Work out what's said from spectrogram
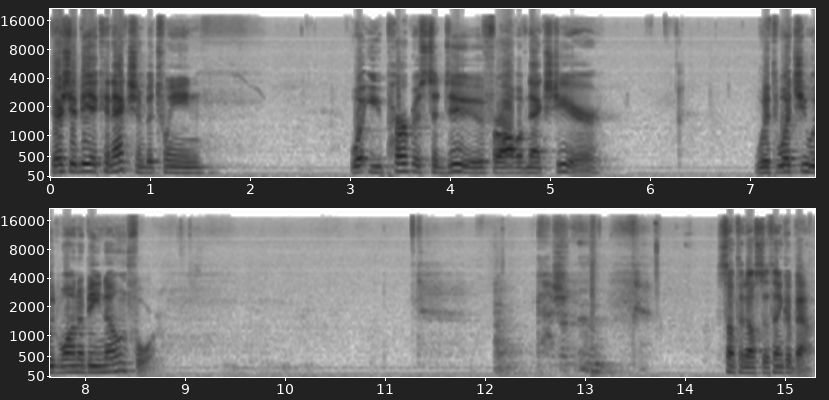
There should be a connection between what you purpose to do for all of next year with what you would want to be known for. Gosh, something else to think about.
